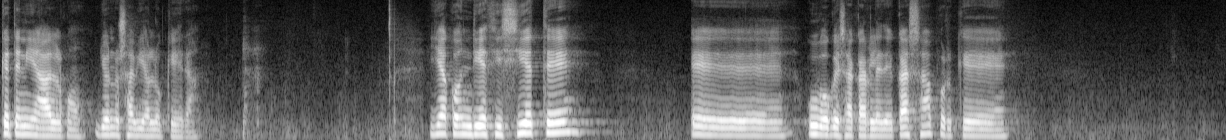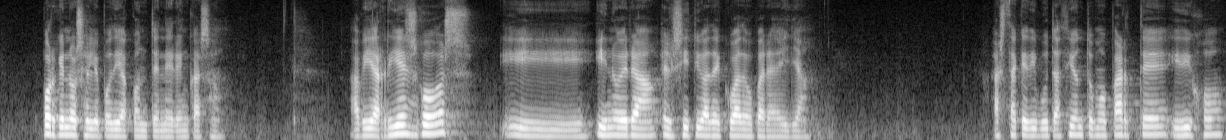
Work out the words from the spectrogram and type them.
que tenía algo, yo no sabía lo que era. Ya con 17 eh, hubo que sacarle de casa porque, porque no se le podía contener en casa. Había riesgos y, y no era el sitio adecuado para ella. Hasta que Diputación tomó parte y dijo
